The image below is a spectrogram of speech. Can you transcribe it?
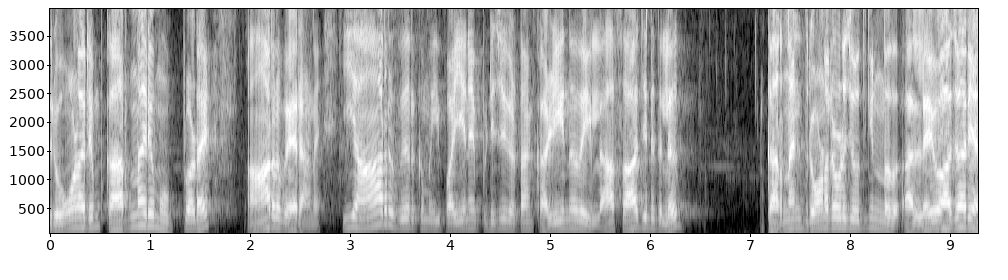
ദ്രോണരും കർണരും ഉൾപ്പെടെ ആറ് പേരാണ്. ഈ ആറ് പേർക്കും ഈ പയ്യനെ പിടിച്ചു കെട്ടാൻ കഴിയുന്നതേയില്ല ആ സാഹചര്യത്തിൽ കർണൻ ദ്രോണരോട് ചോദിക്കുന്നത് അല്ലയോ ആചാര്യ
